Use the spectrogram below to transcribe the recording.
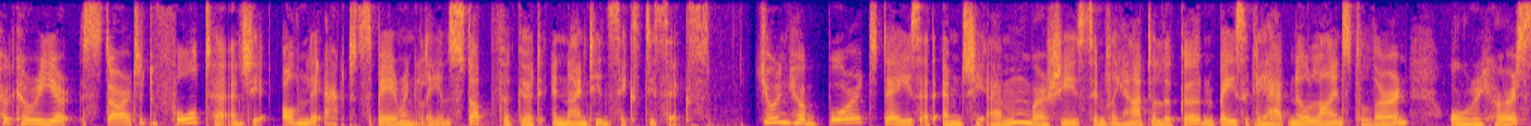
her career started to falter and she only acted sparingly and stopped for good in 1966. During her bored days at MGM, where she simply had to look good and basically had no lines to learn or rehearse,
